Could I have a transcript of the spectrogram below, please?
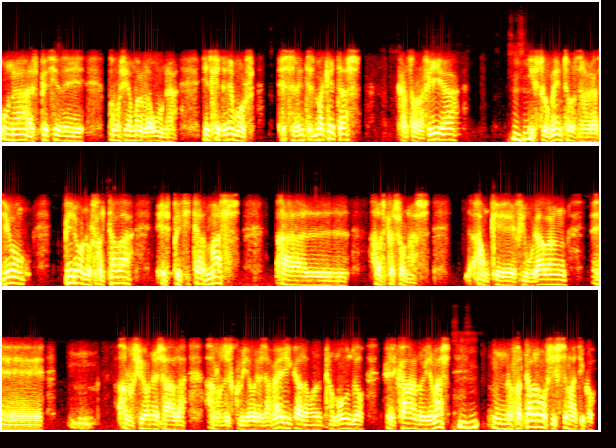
una especie de, vamos a llamar laguna, y es que tenemos excelentes maquetas, cartografía, instrumentos de navegación, pero nos faltaba explicitar más al, a las personas, aunque figuraban eh, alusiones a, a, los descubridores de América, al mundo, el Cano y demás, nos faltaba algo sistemático.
